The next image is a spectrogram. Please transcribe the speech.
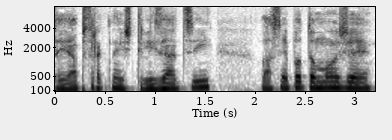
tej abstraktnej štilizácii, vlastne potom môže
